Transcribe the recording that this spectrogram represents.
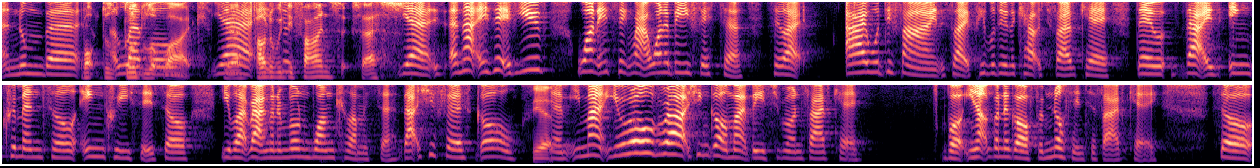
a, a number, What does good level. look like? Yeah. How do we just- define success? Yeah, and that is it. If you've wanted to think, right, I want to be fitter, so like I would define it's like people doing the couch to five k. They that is incremental increases. So you're like, right, I'm going to run one kilometer. That's your first goal. Yeah. Um, you might your overarching goal might be to run five k, but you're not going to go from nothing to five k. So,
